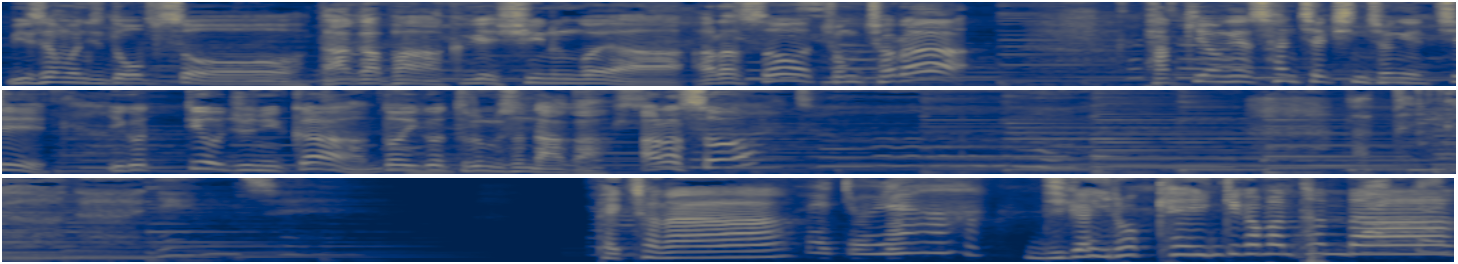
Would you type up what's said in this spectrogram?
미세먼지도 없어. 나가봐. 그게 쉬는 거야. 알았어? 종철아! 박기영의 산책 신청했지? 이거 띄워주니까 너 이거 들으면서 나가. 알았어? 백천아, 해줘라. 네가 이렇게 인기가 많단다. 해줘라.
